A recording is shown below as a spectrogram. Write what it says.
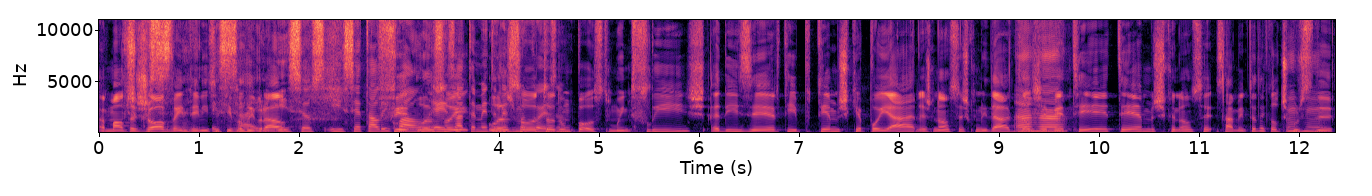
a malta jovem da iniciativa Sei, liberal. Isso, é- isso é tal e fe- qual. É lançou- exatamente a mesma lançou coisa. todo um post muito feliz a dizer tipo temos que apoiar as nossas comunidades Aham. LGBT, temos que não sei, sabem, todo aquele discurso Uhum. de,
